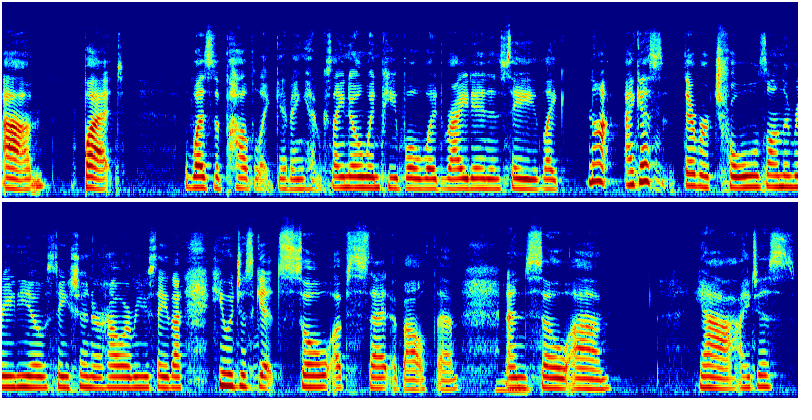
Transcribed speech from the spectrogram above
Um, but was the public giving him? Because I know when people would write in and say like. Not, I guess there were trolls on the radio station, or however you say that. He would just get so upset about them, and so, um, yeah, I just,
